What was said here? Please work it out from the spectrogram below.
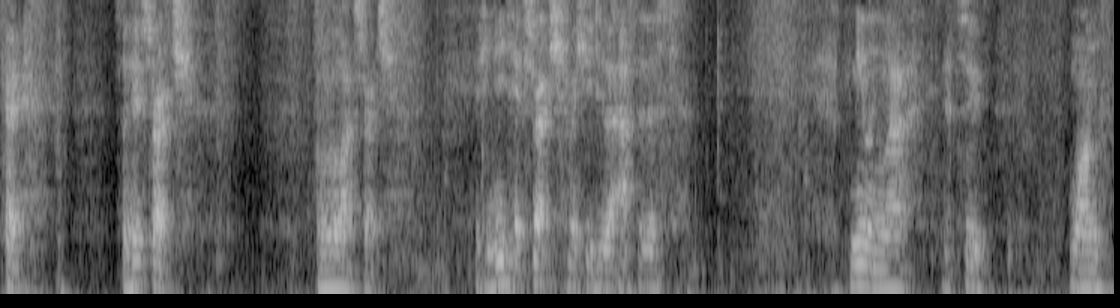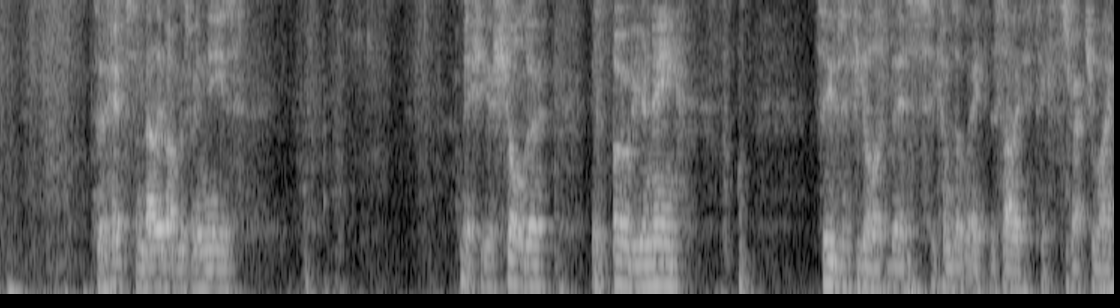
Okay, so hip stretch and back stretch. If you need hip stretch, make sure you do that after this. Kneeling lat, two, one. So hips and belly button between knees. Make sure your shoulder is over your knee. So even if you go like this, it comes up way to the side, it takes the stretch away.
